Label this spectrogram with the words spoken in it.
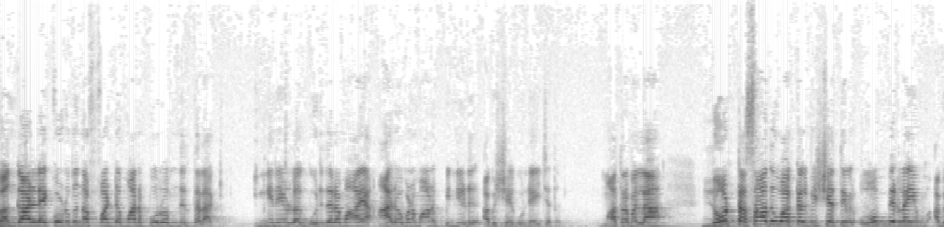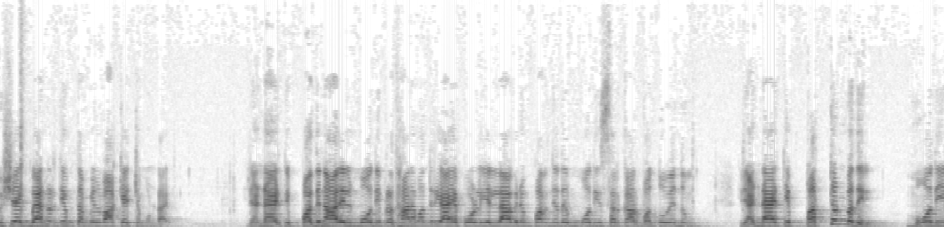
ബംഗാളിലേക്ക് ഒഴുകുന്ന ഫണ്ട് മനഃപൂർവം നിർത്തലാക്കി. ഇങ്ങനെയുള്ള ഗുരുതരമായ ആരോപണമാണ് പിന്നീട് അഭിഷേക് ഉന്നയിച്ചത്. മാത്രമല്ല നോട്ട് അസാധുവാക്കൽ വിഷയത്തിൽ ഓം ബിർളയും അഭിഷേക് ബാനർജിയും തമ്മിൽ വാക്കേറ്റമുണ്ടായി. രണ്ടായിരത്തി പതിനാലിൽ മോദി പ്രധാനമന്ത്രിയായപ്പോൾ എല്ലാവരും പറഞ്ഞത് മോദി സർക്കാർ വന്നു എന്നും രണ്ടായിരത്തി പത്തൊൻപതിൽ മോദി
